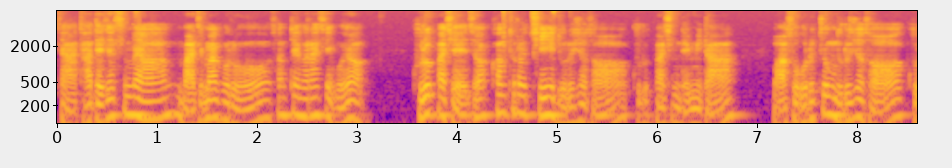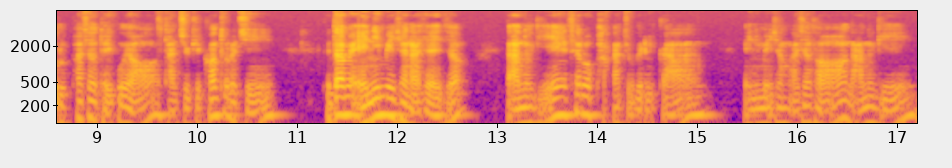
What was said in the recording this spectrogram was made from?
자, 다 되셨으면 마지막으로 선택을 하시고요. 그룹 하셔야죠. 컨트롤 G 누르셔서 그룹 하시면 됩니다. 마우스 오른쪽 누르셔서 그룹 하셔도 되고요. 단축키 컨트롤 G. 그 다음에 애니메이션 하셔야죠. 나누기에 세로 바깥쪽이니까 애니메이션 가셔서 나누기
